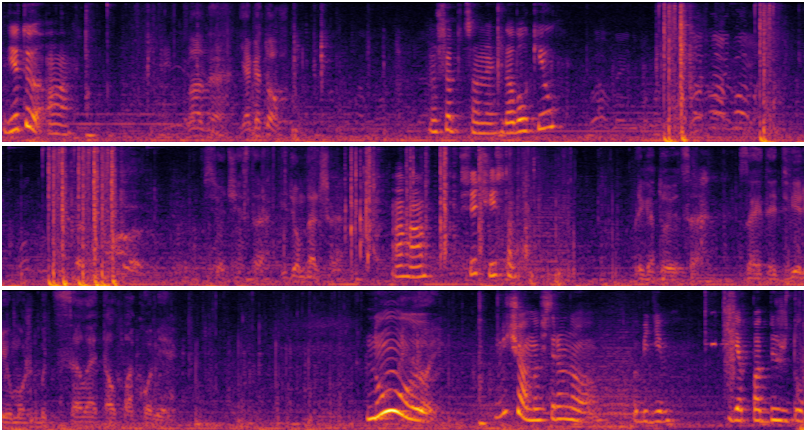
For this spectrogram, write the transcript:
Где ты? А, Ладно, я готов. ну что, пацаны, даблкил? Все чисто. Идем дальше. Ага, все чисто. Приготовиться. За этой дверью может быть целая толпа коми. Ну, ничего, мы все равно победим. Я побежду.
